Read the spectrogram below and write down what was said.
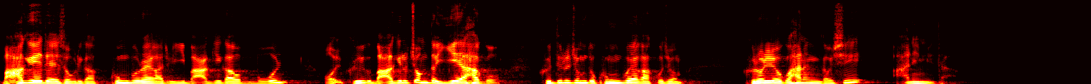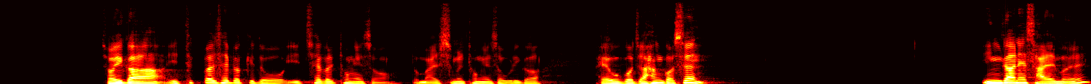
마귀에 대해서 우리가 공부를 해가지고 이 마귀가 뭘 그 마귀를 좀 더 이해하고 그들을 좀 더 공부해 갖고 좀 그러려고 하는 것이 아닙니다. 저희가 이 특별 새벽기도 이 책을 통해서 또 말씀을 통해서 우리가 배우고자 한 것은 인간의 삶을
